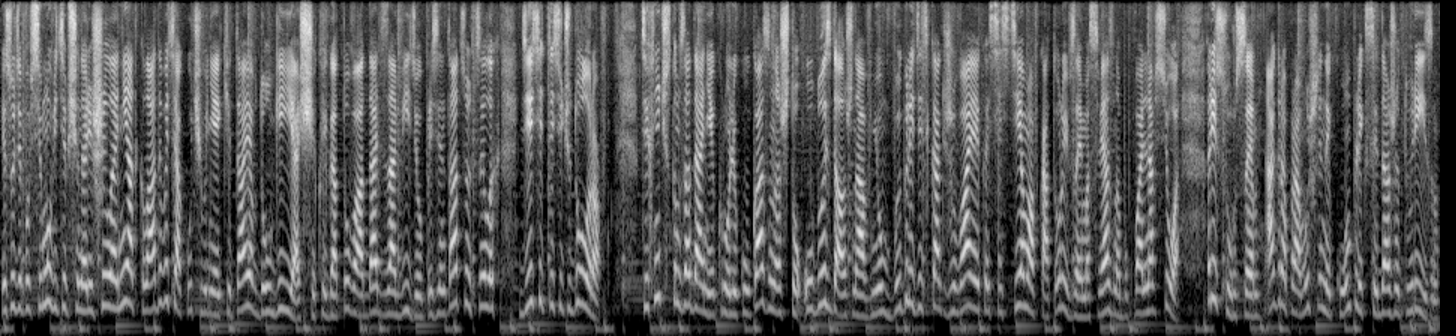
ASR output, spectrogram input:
И, судя по всему, Витебщина решила не откладывать окучивание Китая в долгий ящик и готова отдать за видеопрезентацию целых 10 тысяч долларов. В техническом задании к ролику указано, что область должна в нем выглядеть как живая экосистема, в которой взаимосвязано буквально все. Ресурсы, агропромышленный комплекс и даже туризм.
